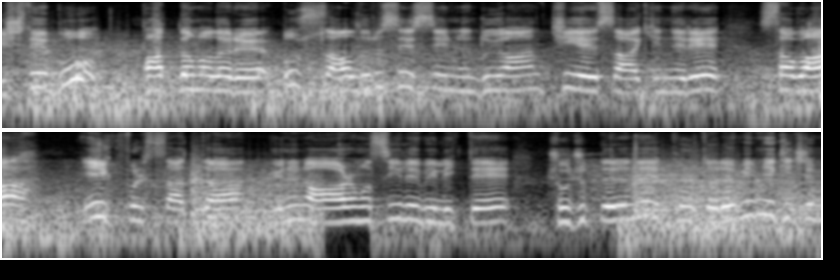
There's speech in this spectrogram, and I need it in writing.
İşte bu patlamaları, bu saldırı seslerini duyan Kiev sakinleri sabah ilk fırsatta günün ağarmasıyla birlikte çocuklarını kurtarabilmek için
